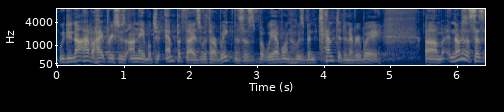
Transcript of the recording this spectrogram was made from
we do not have a high priest who's unable to empathize with our weaknesses, but we have one who has been tempted in every way. Um, notice it says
